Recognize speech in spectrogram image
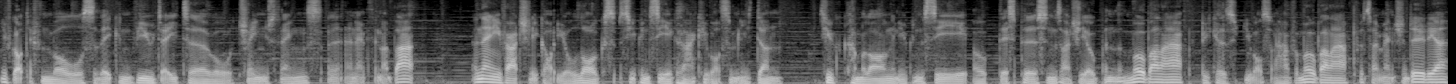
You've got different roles so they can view data or change things and everything like that. And then you've actually got your logs so you can see exactly what somebody's done. So you can come along and you can see, oh, this person's actually opened the mobile app because you also have a mobile app, as I mentioned earlier.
